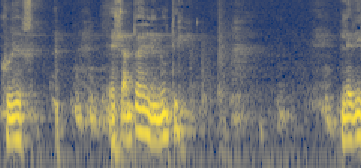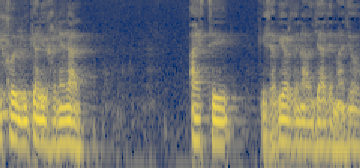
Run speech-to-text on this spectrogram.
Curioso. El santo es el inútil. Le dijo el vicario general a este que se había ordenado ya de mayor,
